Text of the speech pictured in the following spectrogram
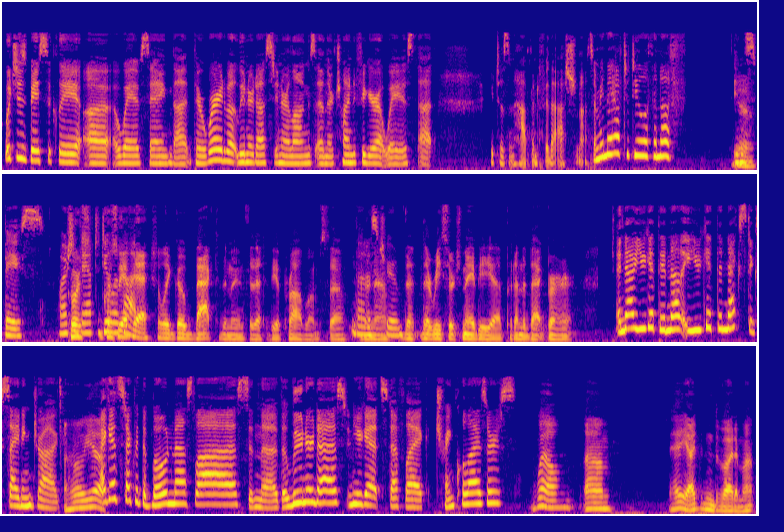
which is basically a, a way of saying that they're worried about lunar dust in our lungs and they're trying to figure out ways that it doesn't happen for the astronauts. I mean, they have to deal with enough in Yeah. space. Why should course, they have to deal of course with we have to that? actually go back to the moon for that to be a problem. So That don't is know. true. That, that research may be uh, put on the back burner. And now you get the no- you get the next exciting drug. Oh yeah. I get stuck with the bone mass loss and the, the lunar dust, and you get stuff like tranquilizers. Well, um, hey, I didn't divide them up.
